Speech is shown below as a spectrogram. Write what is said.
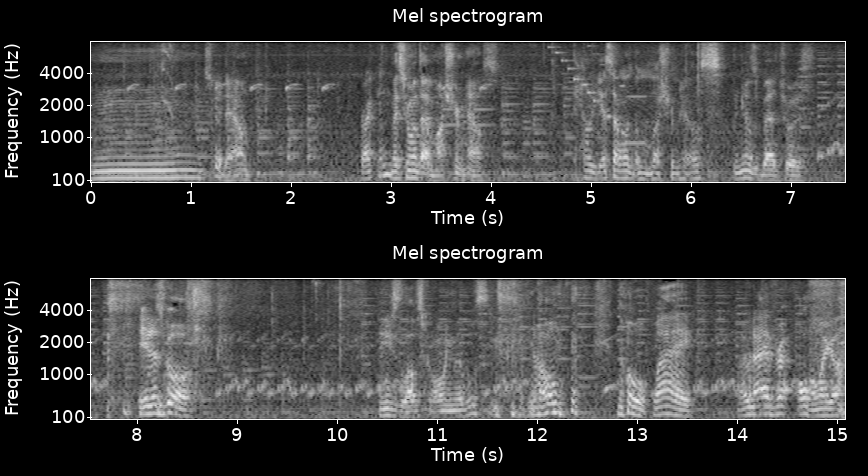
Mm, let's go down. Reckon? Unless you want that mushroom house. Hell yes, I want the mushroom house. I think that was a bad choice. Hey, let's go. I think you just love scrolling levels. No, no, why? Why but I have. Oh, oh, my god.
